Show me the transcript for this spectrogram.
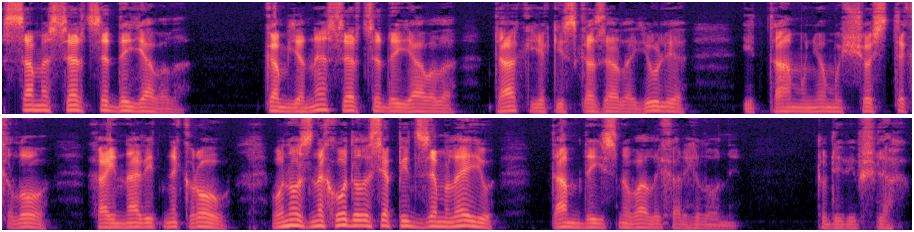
саме серце диявола, кам'яне серце диявола, так, як і сказала Юлія, і там у ньому щось текло, хай навіть не кров. Воно знаходилося під землею, там, де існували харгілони. Туди вів шлях.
